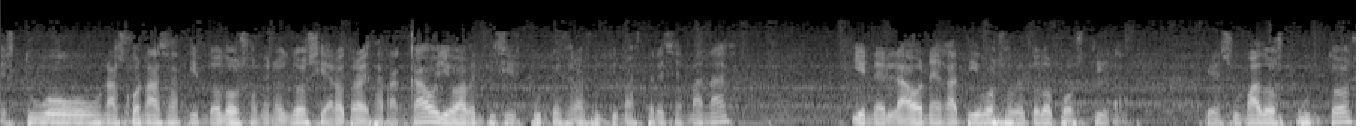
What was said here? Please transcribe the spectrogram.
estuvo unas jornadas haciendo dos o menos dos y ahora otra vez arrancado. Lleva 26 puntos en las últimas tres semanas. Y en el lado negativo, sobre todo, Postiga, que suma dos puntos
